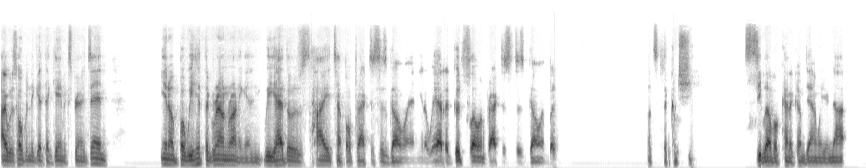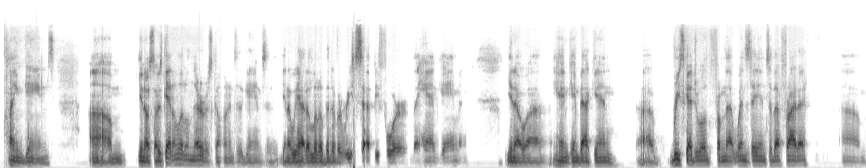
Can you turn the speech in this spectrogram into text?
I was hoping to get that game experience in, you know, but we hit the ground running, and we had those high tempo practices going. You know, we had a good flow in practices going, but let's the sea level kind of come down when you're not playing games. Um, you know, so I was getting a little nervous going into the games, and you know, we had a little bit of a reset before the hand game, and you know, uh, hand came back in, uh, rescheduled from that Wednesday into that Friday um,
